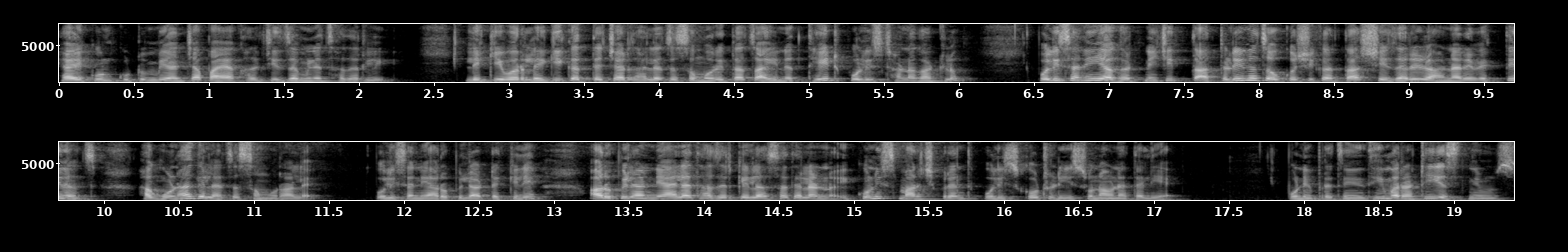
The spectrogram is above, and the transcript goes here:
ह्या ऐकून कुटुंबियांच्या पायाखालची जमीनच हदरली. लेकीवर लैंगिक अत्याचार झाल्याचं समोर येताच आईनं थेट पोलीस ठाणं गाठलं. पोलिसांनी या घटनेची तातडीनं चौकशी करताच शेजारी राहणाऱ्या व्यक्तीनंच हा गुन्हा केल्याचं समोर आलंय. पोलिसांनी आरोपीला अटक केली आरोपीला न्यायालयात हजर केलं असता त्याला एकोणीस मार्चपर्यंत पोलीस कोठडी सुनावण्यात आली आहे. पुणे प्रतिनिधी मराठी एस न्यूज.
